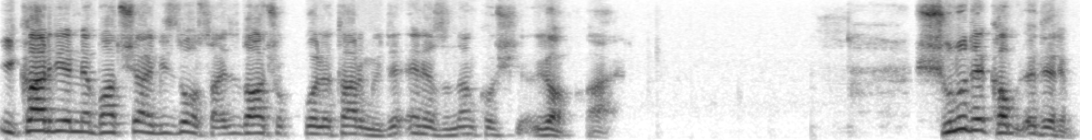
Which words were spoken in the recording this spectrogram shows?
Icardi yerine Batshuayi bizde olsaydı daha çok gol atar mıydı? En azından koş yok. Hayır. Şunu da kabul ederim.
